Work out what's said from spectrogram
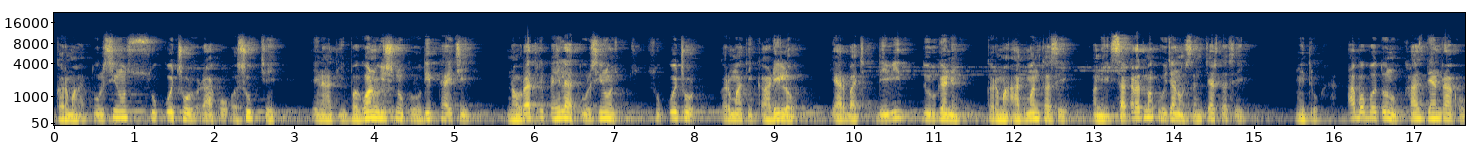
ઘરમાં તુલસીનો સૂકો છોડ રાખવો અશુભ છે. તેનાથી ભગવાન વિષ્ણુ ક્રોધિત થાય છે. નવરાત્રિ પહેલાં તુલસીનો સૂકો છોડ ઘરમાંથી કાઢી લો. ત્યારબાદ દેવી દુર્ગાને ઘરમાં આગમન થશે અને સકારાત્મક ઉર્જાનો સંચાર થશે. મિત્રો, આ બાબતોનું ખાસ ધ્યાન રાખો.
